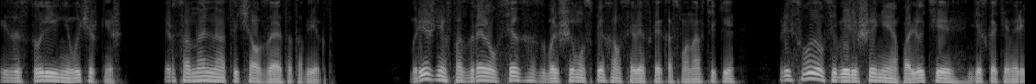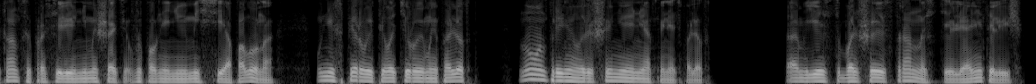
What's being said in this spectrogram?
из истории не вычеркнешь. Персонально отвечал за этот объект. Брежнев поздравил всех с большим успехом советской космонавтики, присвоил себе решение о полете, дескать, американцы просили не мешать выполнению миссии Аполлона, у них первый пилотируемый полет, но он принял решение не отменять полет. «Там есть большие странности, Леонид Ильич»,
